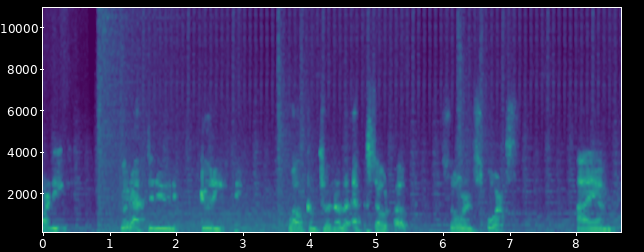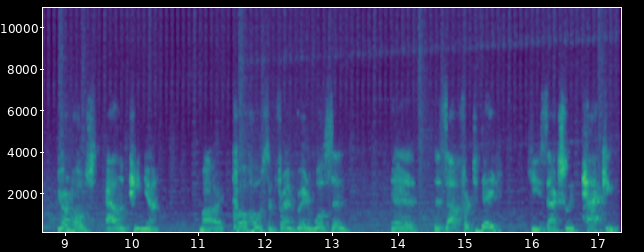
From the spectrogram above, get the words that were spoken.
good morning, good afternoon, good evening. Welcome to another episode of Soren Sports. I am your host, Alan Pina. My co host and friend, Braden Wilson, uh, is out for today. He's actually packing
